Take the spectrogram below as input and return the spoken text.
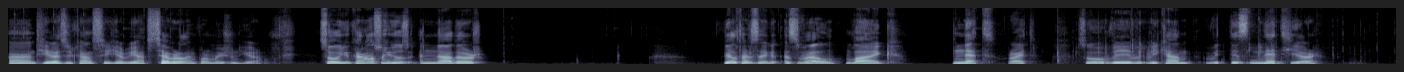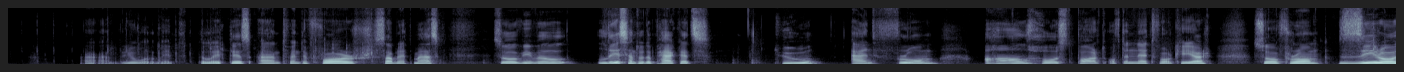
and here as you can see here we have several information here. So you can also use another filters as well like net right? So we we can with this net here and you will need to delete this and 24 subnet mask. So we will listen to the packets to and from all host part of the network here. So from 0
